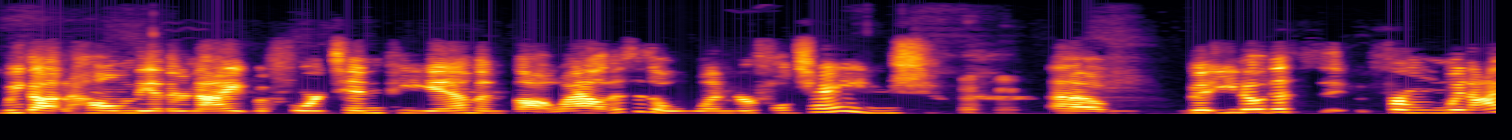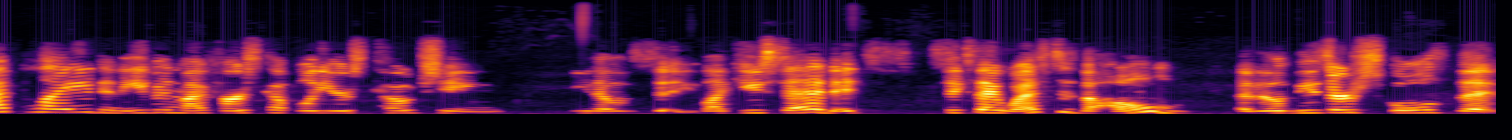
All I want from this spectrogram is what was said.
we got home the other night before 10 p.m. and thought, wow, this is a wonderful change. um, but you know, that's from when I played and even my first couple of years coaching you know, like you said, it's 6A West is the home. These are schools that,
